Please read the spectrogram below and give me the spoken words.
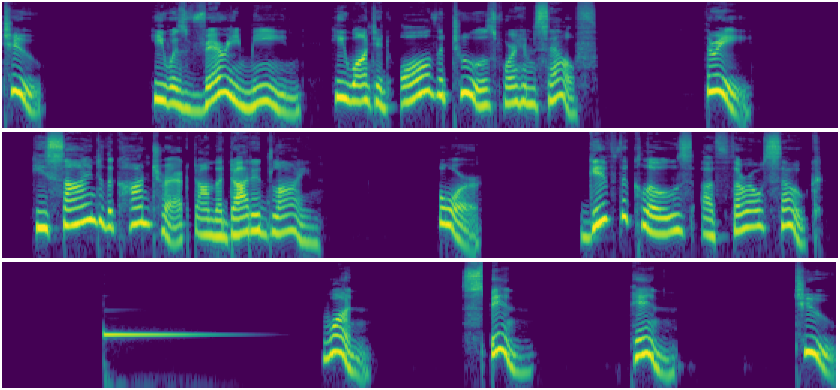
2. He was very mean. He wanted all the tools for himself. 3. He signed the contract on the dotted line. 4. Give the clothes a thorough soak. 1. Spin. Pin. 2.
